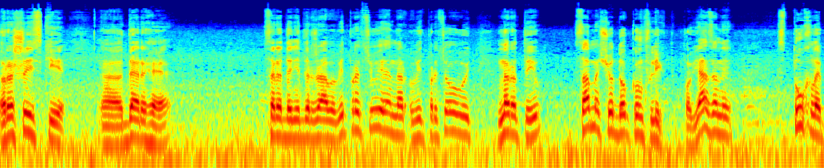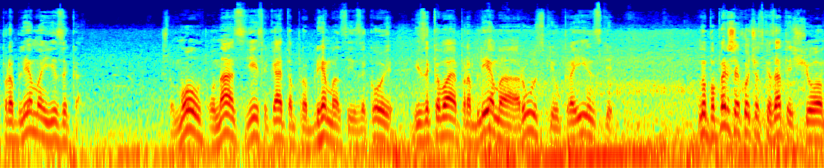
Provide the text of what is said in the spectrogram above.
рашистські е, ДРГ всередині держави відпрацює, відпрацьовують наратив саме щодо конфлікту, пов'язаний з тухлою проблемою язика. Что, мол, у нас есть какая-то проблема с языковой, языковая проблема, русский, український. Ну, по-перше, я хочу сказати, що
